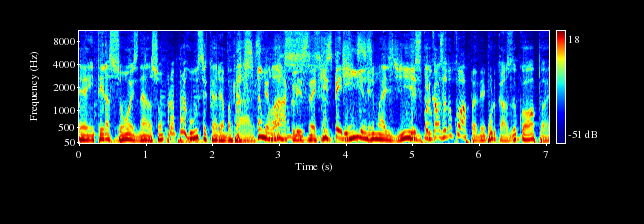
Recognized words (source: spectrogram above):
É, interações, né? Nós fomos pra, pra Rússia, caramba. Passamos lá espetáculo isso, né? Que experiência. Dias e mais dias. Isso por Então, causa do Copa, né? por causa do Copa.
